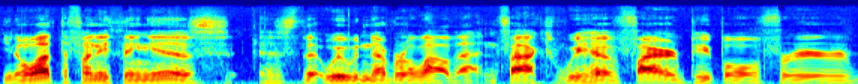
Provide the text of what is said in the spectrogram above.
you know what? The funny thing is, is that we would never allow that. In fact, we have fired people for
